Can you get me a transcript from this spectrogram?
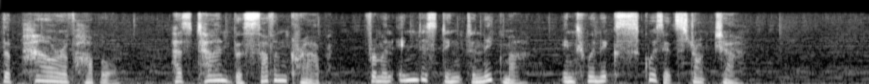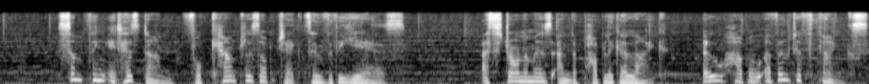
The power of Hubble has turned the southern crab from an indistinct enigma into an exquisite structure. Something it has done for countless objects over the years. Astronomers and the public alike owe Hubble a vote of thanks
